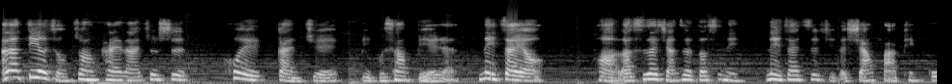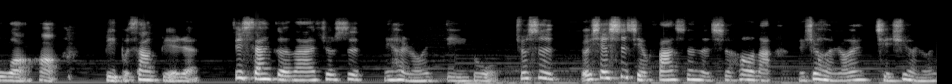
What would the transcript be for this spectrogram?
那第二种状态呢，就是会感觉比不上别人，内在哦，哈，老师在讲这都是你内在自己的想法评估哦，哈，比不上别人。第三个呢，就是你很容易低落，就是有一些事情发生的时候呢，你就很容易情绪很容易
